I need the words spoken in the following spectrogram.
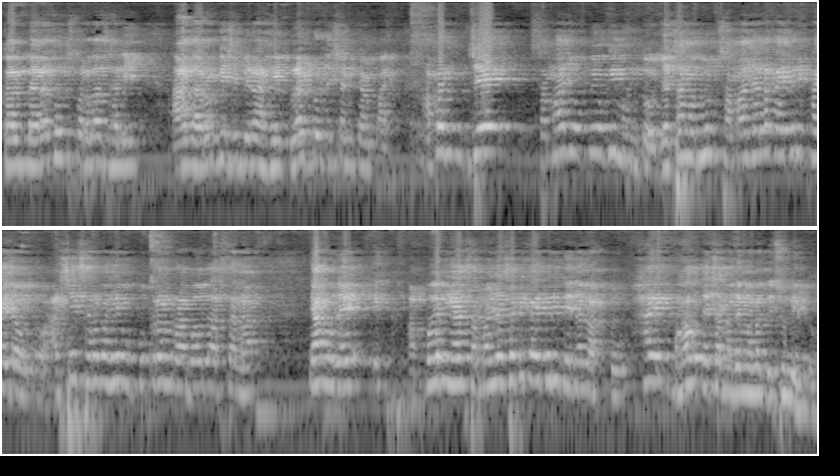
काल मॅरेथॉन स्पर्धा झाली. आज आरोग्य शिबिर आहे ब्लड डोनेशन कॅम्प आहे. आपण जे समाज उपयोगी म्हणतो ज्याच्यामधून समाजाला काहीतरी फायदा होतो. असे सर्व हे उपक्रम राबवत असताना त्यामध्ये एक आपण या समाजासाठी काहीतरी देणं लागतो हा एक भाव त्याच्यामध्ये मला दिसून येतो.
